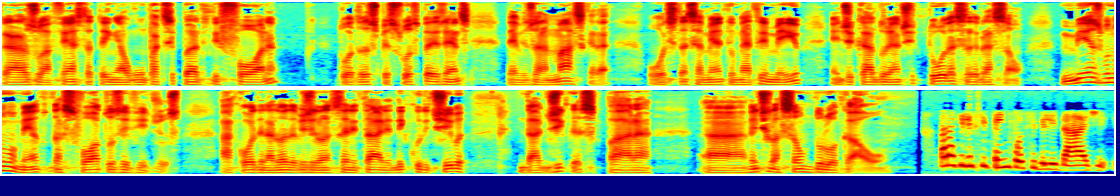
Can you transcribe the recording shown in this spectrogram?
caso a festa tenha algum participante de fora. Todas as pessoas presentes devem usar máscara ou distanciamento de um metro e meio indicado durante toda a celebração, mesmo no momento das fotos e vídeos. A coordenadora da Vigilância Sanitária de Curitiba dá dicas para a ventilação do local. Para aqueles que têm possibilidade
